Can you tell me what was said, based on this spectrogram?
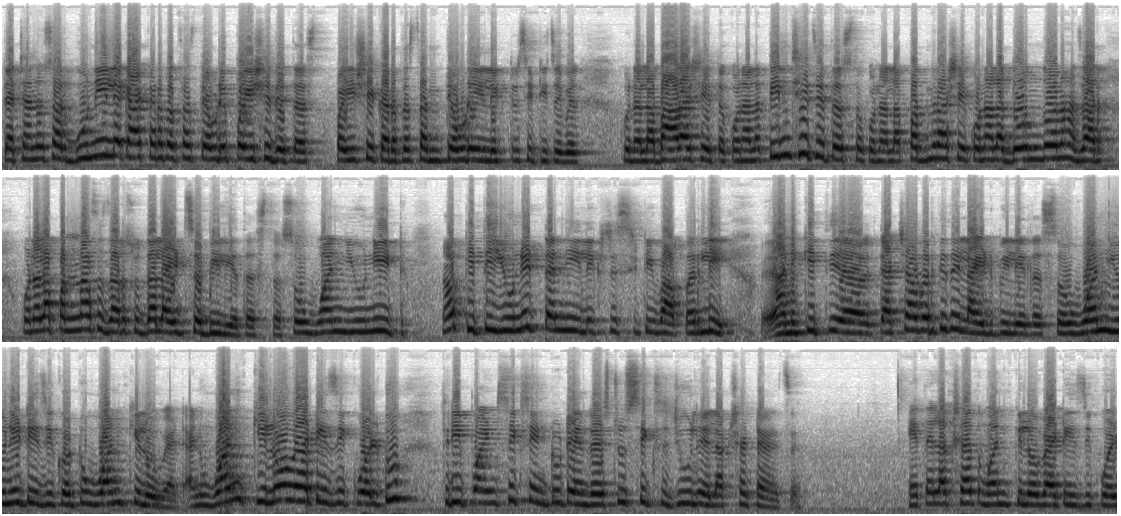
त्याच्यानुसार गुणिले काय करत असतात तेवढे पैसे देत असतात पैसे करत असतात आणि तेवढे इलेक्ट्रिसिटीचे बिल कोणाला बाराशे येतं कोणाला तीनशेच येत असतं कोणाला पंधराशे कोणाला दोन दोन हजार कोणाला पन्नास हजार सुद्धा लाईटचं बिल येत असतं. सो वन युनिट किती युनिट त्यांनी इलेक्ट्रिसिटी वापरली आणि किती त्याच्यावरती ते लाइट बिल येत असतं. One unit is equal to one kilo watt आणि one kilo watt is equal to three point six into ten raise to six joule हे लक्षात ठेवायचं. येते लक्षात one kilo watt is equal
